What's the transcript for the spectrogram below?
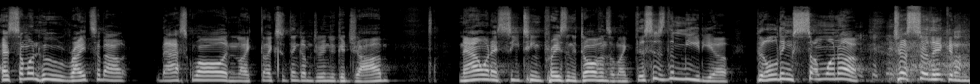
As someone who writes about basketball and like likes to think I'm doing a good job. Now when I see team praising the Dolphins, I'm like, this is the media building someone up just so they can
